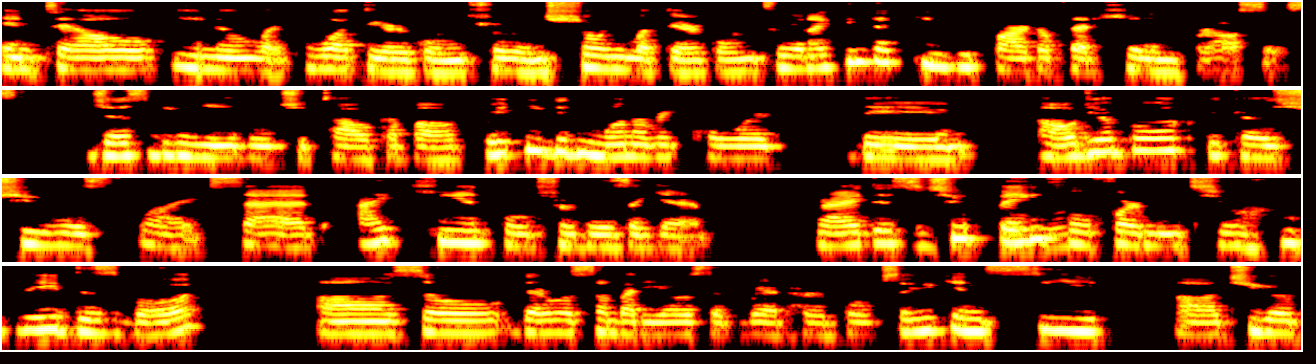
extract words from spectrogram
and tell, you know, like what they're going through and showing what they're going through. And I think that can be part of that healing process. Just being able to talk about Britney didn't want to record the audiobook because she was like said, I can't go through this again. Right? It's too mm-hmm. painful for me to read this book. Uh, so there was somebody else that read her book. So you can see, uh, to your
